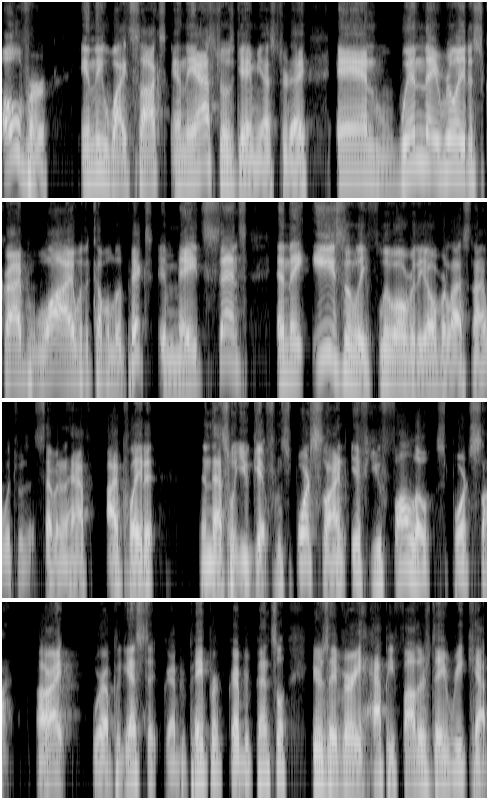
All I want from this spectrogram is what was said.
over in the White Sox and the Astros game yesterday. And when they really described why with a couple of picks, it made sense. And they easily flew over the over last night, which was at seven and a half. I played it. And that's what you get from Sportsline if you follow Sportsline. All right. We're up against it. Grab your paper, grab your pencil. Here's a very happy Father's Day recap.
